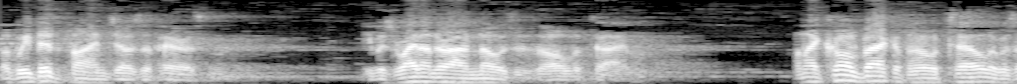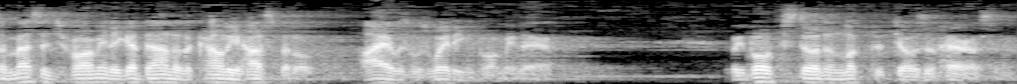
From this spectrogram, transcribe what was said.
But we did find Joseph Harrison. He was right under our noses all the time. When I called back at the hotel, there was a message for me to get down to the county hospital. Ives was waiting for me there. We both stood and looked at Joseph Harrison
